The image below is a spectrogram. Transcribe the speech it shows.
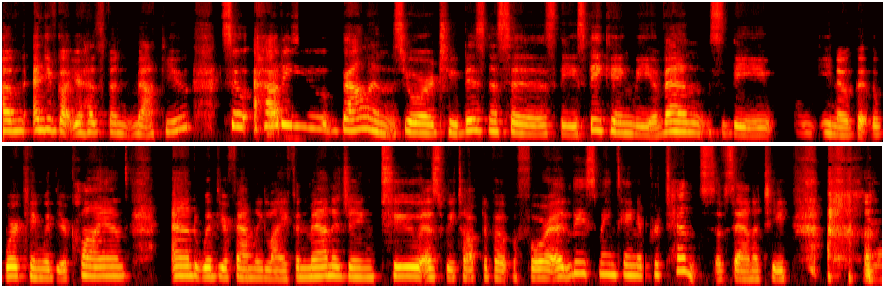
um, and you've got your husband, Matthew. So, how do you balance your two businesses, the speaking, the events, the you know the, the, working with your clients and with your family life and managing to as we talked about before at least maintain a pretense of sanity. Yeah,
